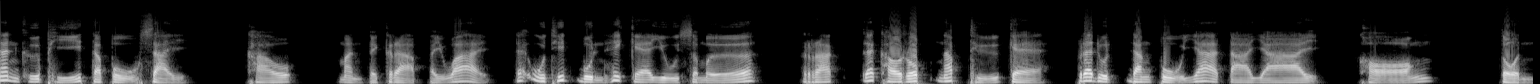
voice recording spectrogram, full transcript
นั่นคือผีตะปู่ใส่ เขาหมันไปกราบไปไหว้ และอุทิศบุญให้แกอยู่เสมอ รักและเคารพนับถือแก ประดุดดังปู่ย่าตายาย ของตน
